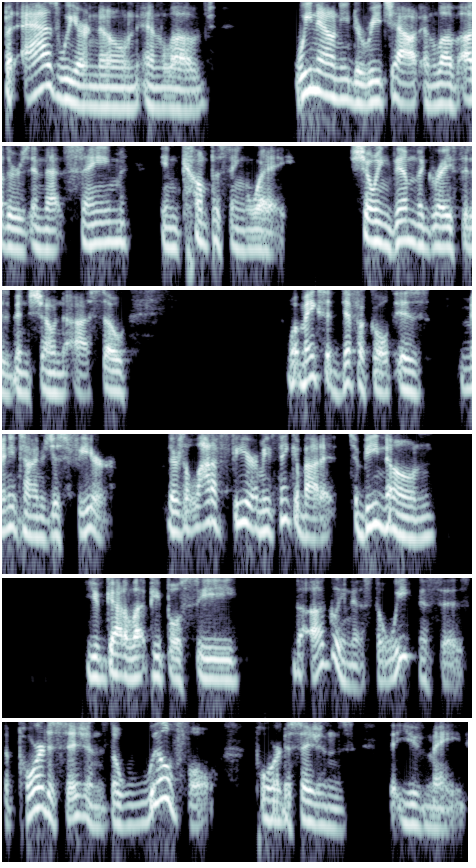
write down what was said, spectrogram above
But as we are known and loved, we now need to reach out and love others in that same encompassing way, showing them the grace that has been shown to us. So, what makes it difficult is many times just fear. There's a lot of fear. I mean, think about it. To be known, you've got to let people see the ugliness, the weaknesses, the poor decisions, the willful poor decisions that you've made.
